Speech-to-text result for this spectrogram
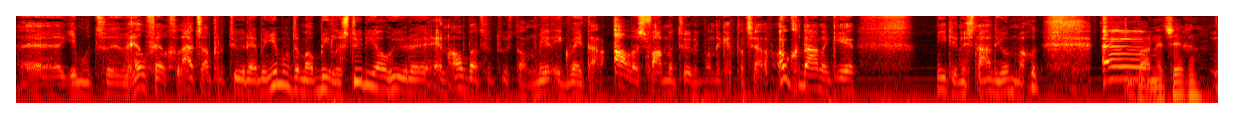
eh, je moet eh, heel veel geluidsapparatuur hebben. Je moet een mobiele studio huren. En al dat soort toestanden meer. Ik weet daar alles van natuurlijk. Want ik heb dat zelf ook gedaan een keer. Niet in een stadion, maar goed. Ik Eh, wou net zeggen.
